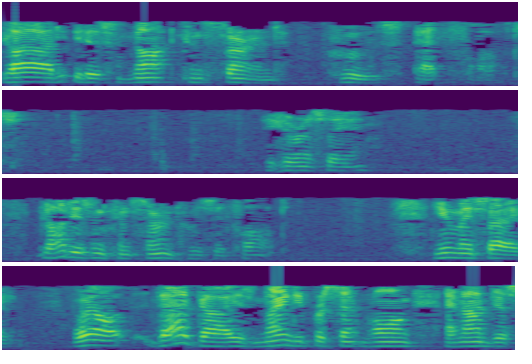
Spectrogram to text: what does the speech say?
God is not concerned who's at fault. You hear what I'm saying? God isn't concerned who's at fault. You may say, well, that guy is 90% wrong and I'm just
